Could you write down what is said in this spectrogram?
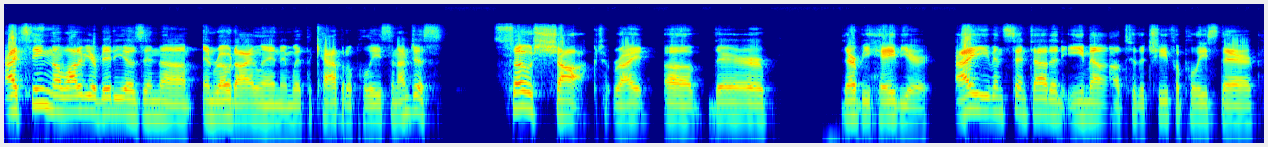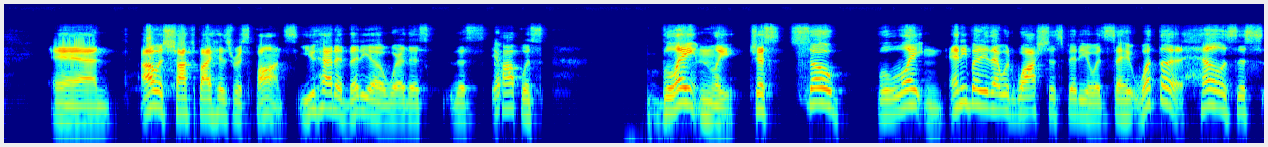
I've seen a lot of your videos in uh, in Rhode Island and with the Capitol Police, and I'm just so shocked, right, of their their behavior. I even sent out an email to the chief of police there, and I was shocked by his response. You had a video where this this yep. cop was blatantly, just so blatant. Anybody that would watch this video would say, "What the hell is this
